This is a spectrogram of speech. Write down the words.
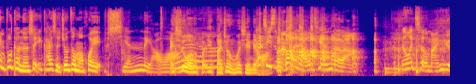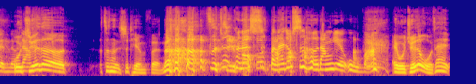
你不可能是一开始就这么会闲聊啊，哎，其实我本来就很会闲聊，他其实蛮会聊天的啦，很会扯蛮远的，我觉得。真的是天分，自己可能是本来就适合当业务吧。哎、欸，我觉得我在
